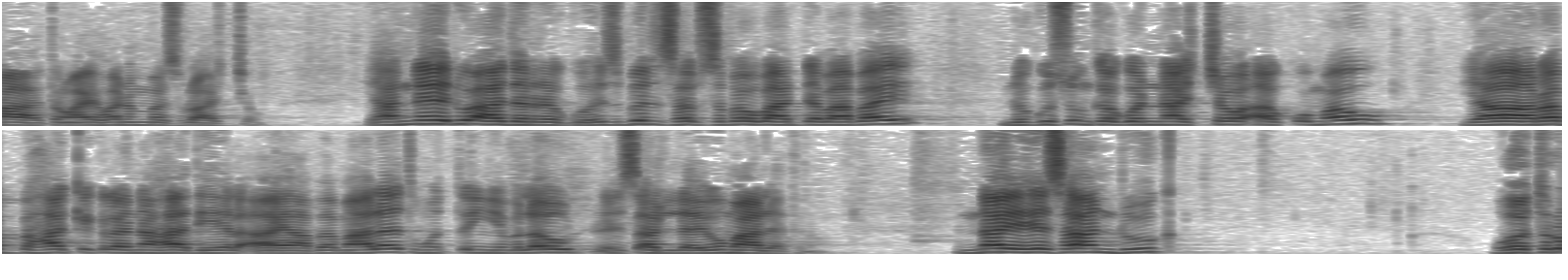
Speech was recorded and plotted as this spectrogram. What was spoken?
ማለት ነው። አይሆንም መስሏቸው። ያነ ሄዱ አደረጉ። ህዝብን ሰብስበው በአደባባይ ንጉሱን ከጎናቸው አቁመው ያ ረብ ሐቂቅ ለና ሀዲህ ልአያ በማለት ሙጥኝ ብለው ጸለዩ ማለት ነው። እና ይሄ ሳንዱቅ ወትሮ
